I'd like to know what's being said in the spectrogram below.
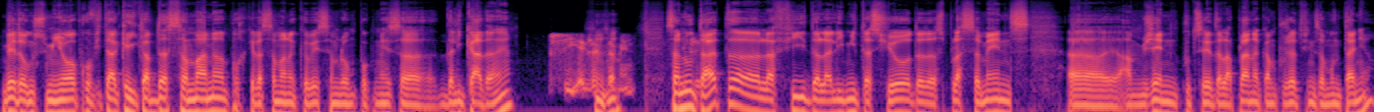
Bé, doncs millor aprofitar aquell cap de setmana perquè la setmana que ve sembla un poc més uh, delicada, eh? Sí, exactament. Uh -huh. S'ha notat uh, la fi de la limitació de desplaçaments uh, amb gent potser de la plana que han pujat fins a muntanya?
